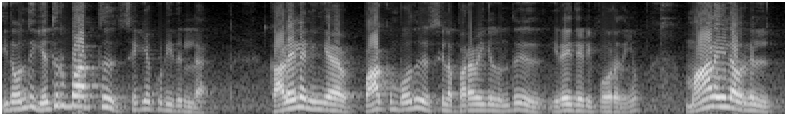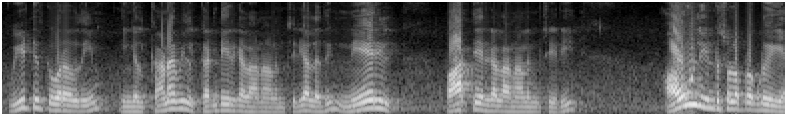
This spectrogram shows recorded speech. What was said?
இதை வந்து எதிர்பார்த்து செய்யக்கூடியது இல்லை காலையில் நீங்கள் பார்க்கும்போது சில பறவைகள் வந்து இறை தேடி போகிறதையும் மாலையில் அவர்கள் வீட்டிற்கு வருவதையும் நீங்கள் கனவில் கண்டீர்களானாலும் சரி அல்லது நேரில் பார்த்தீர்களானாலும் சரி அவுல் என்று சொல்லப்படக்கூடிய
